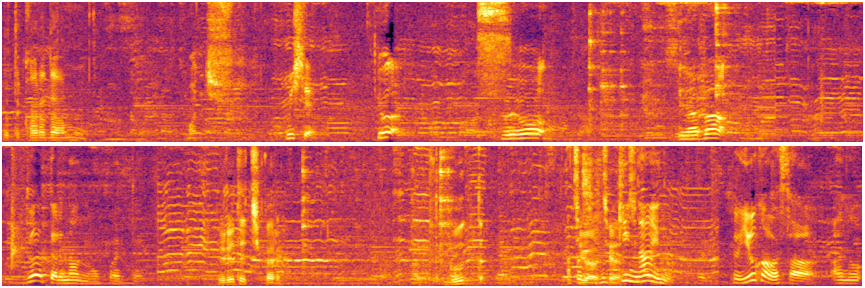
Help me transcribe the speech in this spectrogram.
だって体はもうマッチ見してうわすごい やば。どうやったらなんの？こうやって。入れて力。グッと私違う違う。腹筋ないの。ヨガはさあの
